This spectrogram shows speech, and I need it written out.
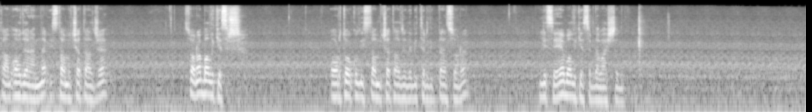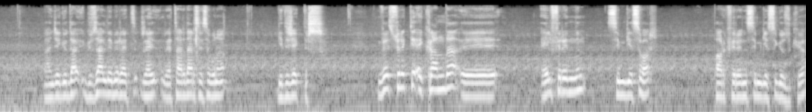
Tamam o dönemler İstanbul Çatalca. Sonra Balıkesir. Ortaokul İstanbul Çatalca'da bitirdikten sonra liseye Balıkesir'de başladım. Bence güzel, güzel de bir ret, re, retarder sesi buna gidecektir. Ve sürekli ekranda e, el freninin simgesi var. Park freni simgesi gözüküyor.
